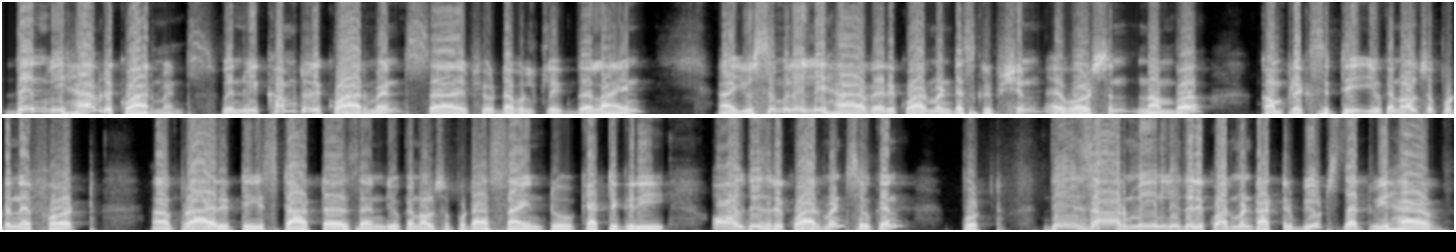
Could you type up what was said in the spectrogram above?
Then we have requirements. When we come to requirements, uh, if you double click the line, uh, you similarly have a requirement description, a version, number, complexity. You can also put an effort, uh, priority, status, and you can also put assigned to category. All these requirements you can put. These are mainly the requirement attributes that we have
